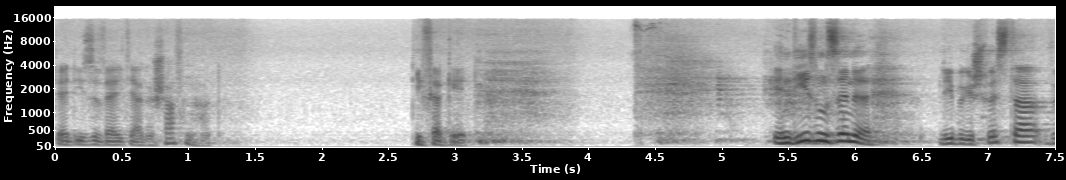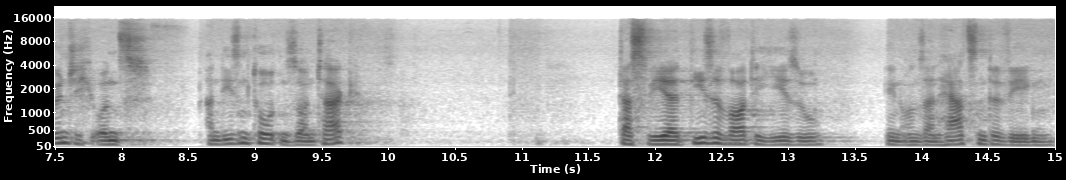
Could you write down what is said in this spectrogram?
der diese Welt ja geschaffen hat die vergeht. In diesem Sinne, liebe Geschwister, wünsche ich uns an diesem Totensonntag, dass wir diese Worte Jesu in unseren Herzen bewegen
